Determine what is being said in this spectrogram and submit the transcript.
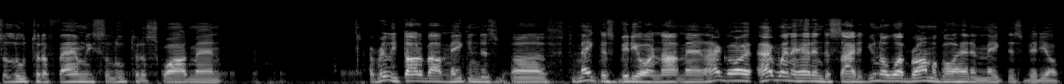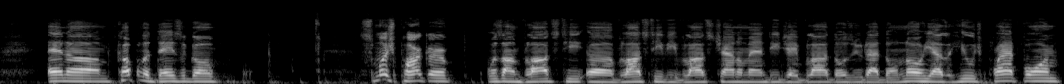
salute to the family, salute to the squad, man. I really thought about making this uh to make this video or not, man. I go I went ahead and decided, you know what, bro, I'm gonna go ahead and make this video. And um a couple of days ago, Smush Parker was on Vlad's, T, uh, Vlad's TV, Vlad's channel, man. DJ Vlad, those of you that don't know, he has a huge platform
